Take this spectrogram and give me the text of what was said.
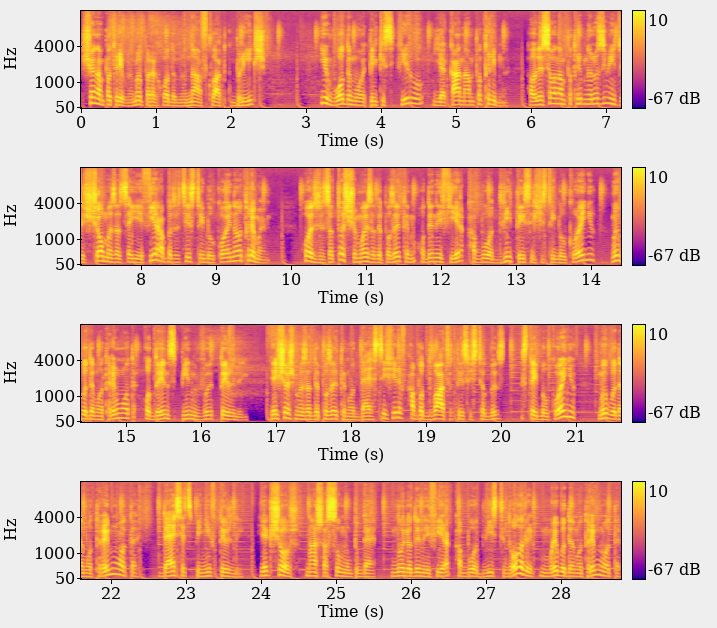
Що нам потрібно? Ми переходимо на вкладку Bridge і вводимо кількість ефіру, яка нам потрібна. Але для цього нам потрібно розуміти, що ми за цей ефір або за ці стейблкоїни отримаємо. Отже, за те, що ми задепозитимо один ефір або 2000 стейблкоїнів, ми будемо отримувати один спін в тиждень. Якщо ж ми задепозитимо 10 ефірів або 20 тисяч стейблкоїнів, ми будемо отримувати 10 спінів в тиждень. Якщо ж наша сума буде 0,1 ефір або 200 доларів, ми будемо отримувати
